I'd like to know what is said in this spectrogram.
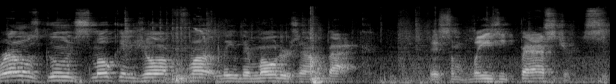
Morello's goons smoke and Joe up front and leave their motors out back. There's some lazy bastards.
